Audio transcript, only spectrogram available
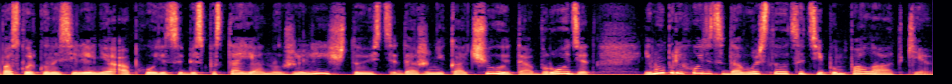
Поскольку население обходится без постоянных жилищ, то есть даже не кочует, а бродит, ему приходится довольствоваться типом палатки.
